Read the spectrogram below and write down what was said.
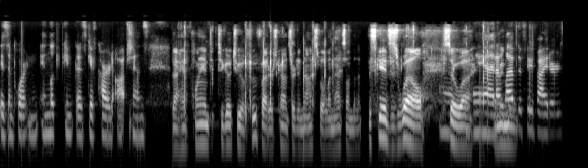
is important, and looking at those gift card options. I had planned to go to a Foo Fighters concert in Knoxville, and that's on the, the skids as well. Oh, so, uh, man, I, love the Foo Fighters.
